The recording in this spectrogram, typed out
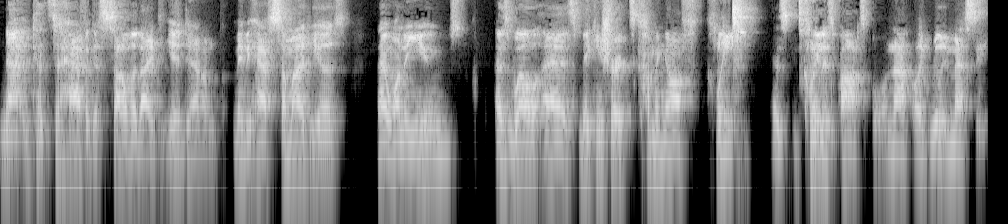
not to have like a solid idea down, maybe have some ideas that I want to use, as well as making sure it's coming off clean, as clean as possible, and not like really messy.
